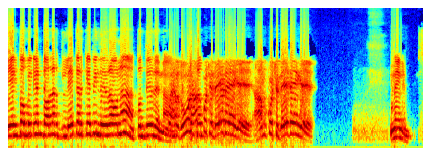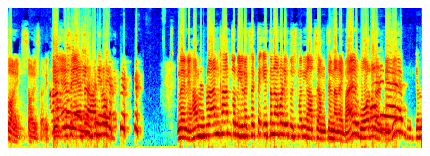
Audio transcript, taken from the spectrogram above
एक दो बिलियन डॉलर लेकर के भी ले रहा हो ना तो दे देना। तो हजूर हम मतलब- कुछ दे देंगे हम कुछ दे देंगे। नहीं नहीं सॉरी सॉरी सॉरी ऐसे ऐसे हम लोग नहीं नहीं हम इमरान खान तो नहीं रख सकते इतना बड़ी दुश्मनी आपसे हमसे ना नहीं भाई वॉर लड़ दीजिए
